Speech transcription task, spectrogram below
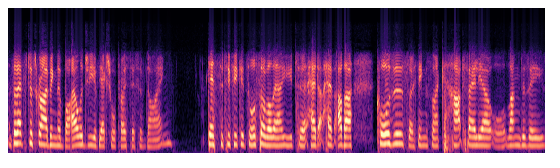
And so that's describing the biology of the actual process of dying. Death certificates also allow you to have, have other causes, so things like heart failure or lung disease.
